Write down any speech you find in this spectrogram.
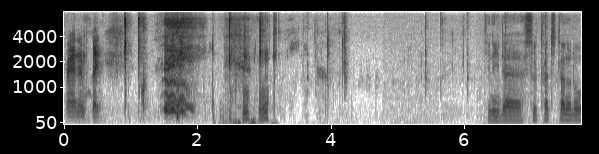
randomly. Do you need uh, silk touch done at all?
